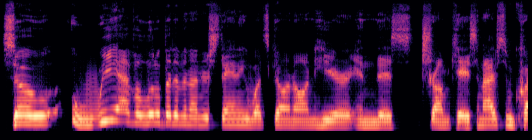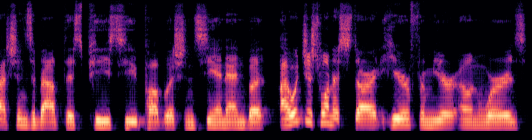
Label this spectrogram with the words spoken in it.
So, we have a little bit of an understanding of what's going on here in this Trump case. And I have some questions about this piece you published in CNN, but I would just want to start here from your own words.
